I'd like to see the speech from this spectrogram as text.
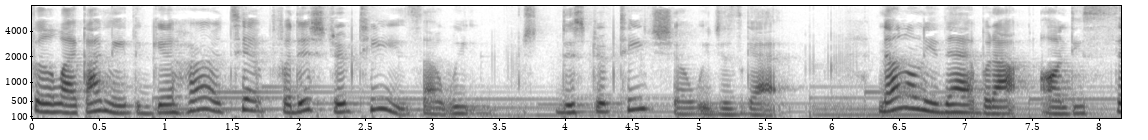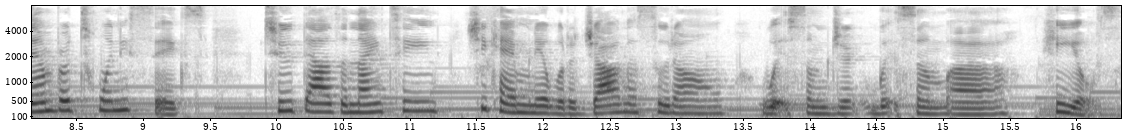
feel like I need to give her a tip for this strip tease. So we this strip tease show we just got. Not only that, but I, on December 26, 2019, she came in there with a jogging suit on with some with some uh, heels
